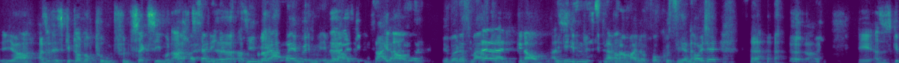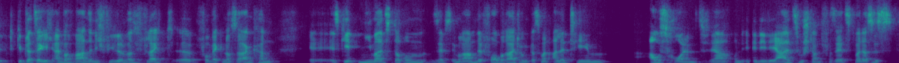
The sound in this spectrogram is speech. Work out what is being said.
Ja, also es gibt auch noch Punkt 5, 6, 7 und 8. Ja, wahrscheinlich gibt es äh, also viel mehr, aber im, im, im nein, es gibt, Zeit, genau. Wir wollen uns mal nein, nein, nein, genau. also die Wesentlichen einfach mal nur fokussieren heute. ja. Nee, also es gibt, gibt tatsächlich einfach wahnsinnig viele, was ich vielleicht äh, vorweg noch sagen kann. Äh, es geht niemals darum, selbst im Rahmen der Vorbereitung, dass man alle Themen ausräumt ja, und in den Idealzustand versetzt, weil das ist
